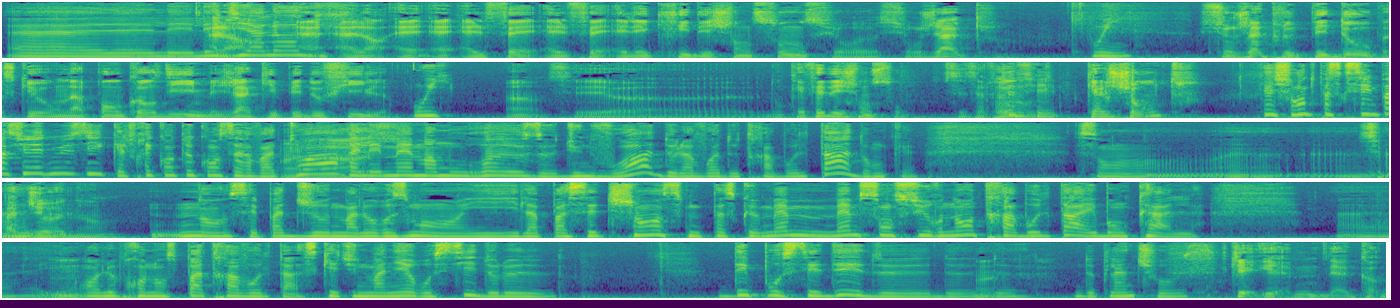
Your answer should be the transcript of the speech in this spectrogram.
euh, les, les alors, dialogues. euh, Alors, elle, fait, elle fait, elle écrit des chansons sur sur Jacques, oui, sur Jacques le pédo, parce qu'on n'a pas encore dit, mais Jacques est pédophile. oui. Hein, c'est euh, donc elle fait des chansons. C'est sa façon qu'elle chante. Elle chante parce que c'est une passionnée de musique. Elle fréquente le conservatoire. Voilà. Elle est même amoureuse d'une voix, de la voix de Travolta. Donc, euh, C'est pas John. Hein. Non, c'est pas John malheureusement. Il, il a pas cette chance parce que même même son surnom Travolta est bancal. Euh, Mm. On le prononce pas Travolta, ce qui est une manière aussi de le déposséder de de, Ouais. de, de plein de choses.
